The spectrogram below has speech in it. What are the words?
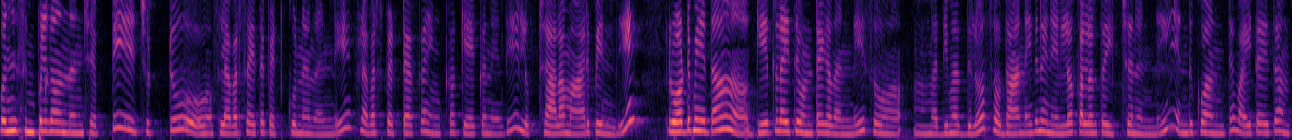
కొంచెం సింపుల్గా ఉందని చెప్పి చుట్టూ ఫ్లవర్స్ అయితే పెట్టుకున్నానండి. ఫ్లవర్స్ పెట్టాక ఇంకా కేక్ అనేది లుక్ చాలా మారిపోయింది. రోడ్డు మీద గీతలు అయితే ఉంటాయి కదండి. సో మధ్య మధ్యలో. సో దాన్ని అయితే నేను ఎల్లో కలర్తో ఇచ్చానండి. ఎందుకు అంటే వైట్ అయితే అంత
